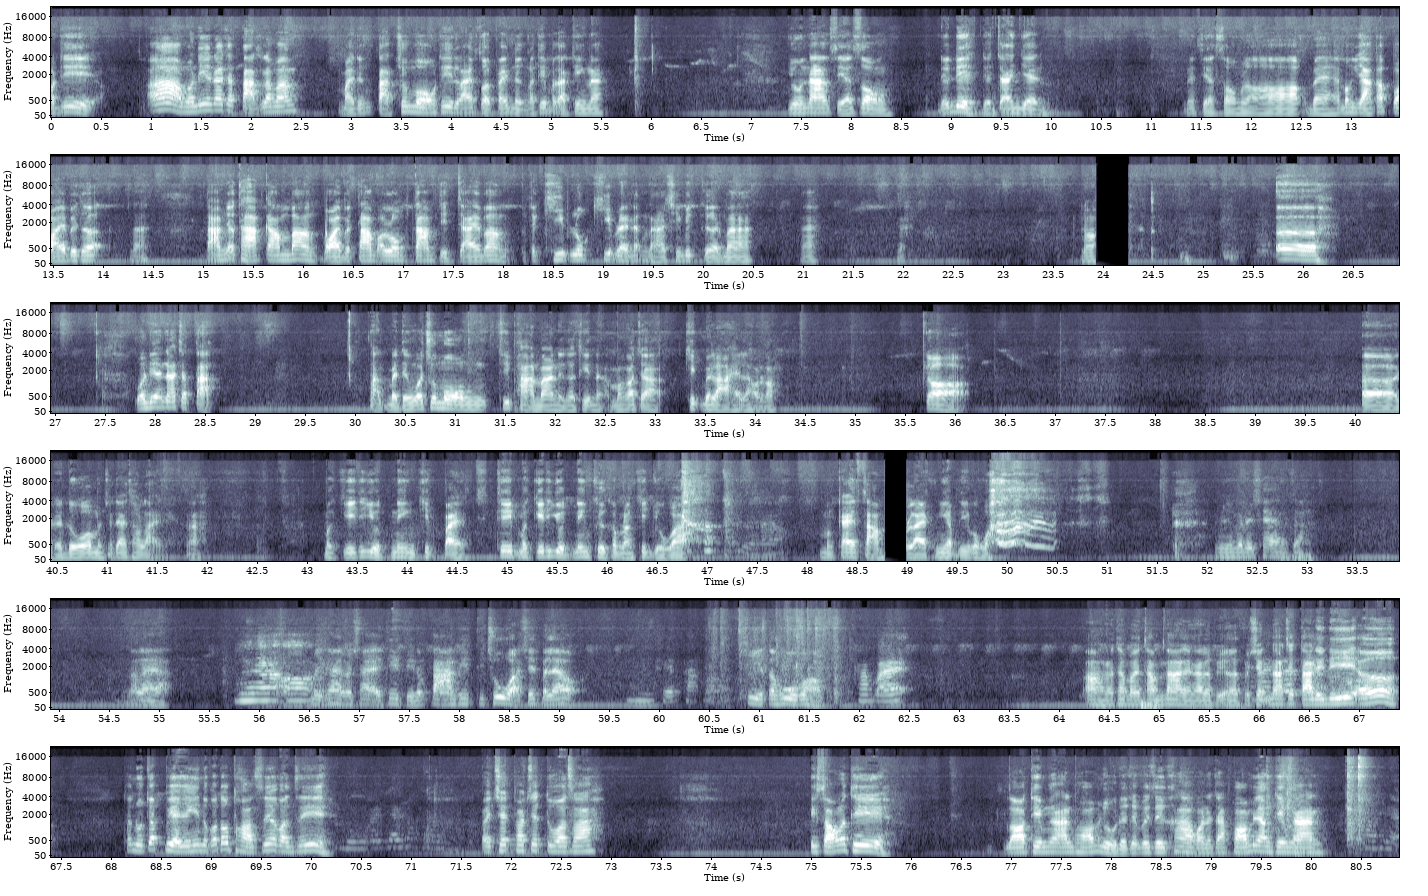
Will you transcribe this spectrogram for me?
วันที่อ้าววันนี้น่าจะตัดแล้วมั้ง หมายถึงตัดชั่วโมงที่ไลฟ์สดไปหนึ่งอาทิตย์มาตัดจริงนะ อยู่นานเสียทรง เดี๋ยวดิ เดี๋ยวใจเย็น ไม่เสียทรงหรอกแหมบางอย่างก็ปล่อยไปเถอะนะ ตามยถากรรมบ้าง ปล่อยไปตามอารมณ์ตามจิตใจบ้าง จะคีบลุกคีบอะไรนักหนาชีวิตเกิดมา นะนะเนาะ เออ วันนี้น่าจะตัด ตัดหมายถึงว่าชั่วโมงที่ผ่านมาหนึ่งอาทิตย์น่ะ มันก็จะคิดเวลาให้เราเนาะก็เออเดี๋ยวดูว่ามันจะได้เท่าไหร่นะเมื่อกี้ที่หยุดนิ่งคิดไป ที่เมื่อกี้ที่หยุดนิ่งคือกำลังคิดอยู่ว่า มันใกล้สามไลฟ์เงียบดีป่าวะมันยังไม่ได้แช่นะจ๊ะนั่นแหละอะเนื้อออกไม่ใช่ไม่ใช่ไอ้ที่สีน้ำตาลที่ที่ชั่วเช็ดไปแล้วอืม เทปพับเอาขี้เต้าหู้เปล่าพับไว้อ้าวแล้วทำไมทำหน้าอย่างนั้นล่ะพี่เอิร์ธไปเช็ดหน้าเช็ดตาดีๆเออ ถ้าหนูจะเปลี่ยนอย่างนี้หนูก็ต้องถอดเสื้อก่อนสิไปเช็ดผ้าเช็ดตัวซะอีกสองนาที รอทีมงานพร้อมอยู่เดี๋ยวจะไปซื้อข้าวก่อนนะจ๊ะพร้อมหรือยังทีมงานเข้าที่ไหน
